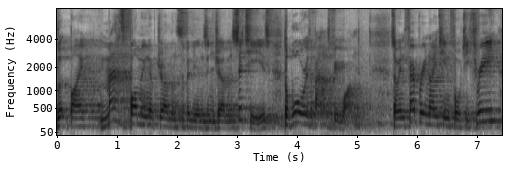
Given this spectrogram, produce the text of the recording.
that by mass bombing of German civilians in German cities, the war is about to be won. So in February 1943,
